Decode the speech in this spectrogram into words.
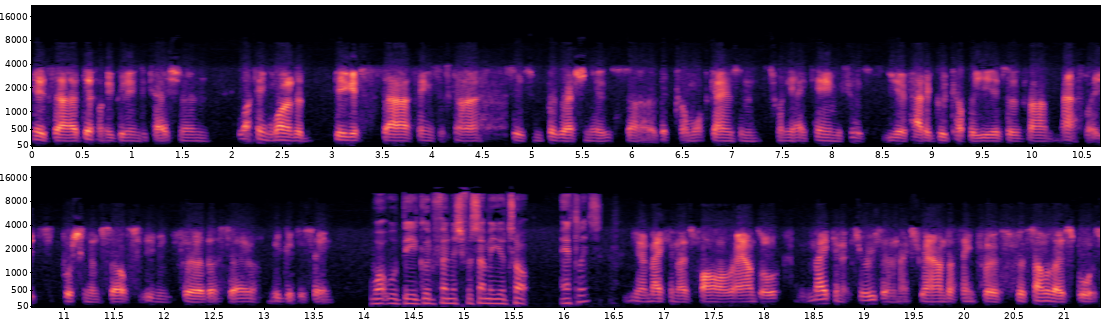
it's uh, definitely a good indication. And I think one of the biggest uh, things that's going to see some progression is uh, the Commonwealth Games in 2018 because you've had a good couple of years of um, athletes pushing themselves even further. So it'll be good to see what would be a good finish for some of your top athletes? You know, making those final rounds or making it through to the next round. I think for for some of those sports,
